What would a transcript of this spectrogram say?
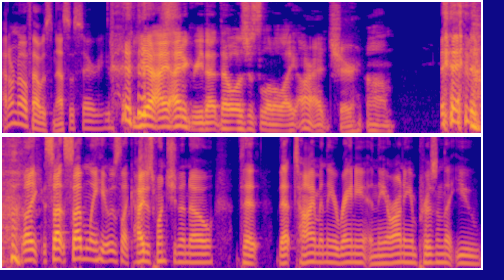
I don't know if that was necessary. yeah, I, I'd agree that that was just a little like, all right, sure. Um, like su- suddenly he was like, "I just want you to know that that time in the Iranian in the Iranian prison that you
